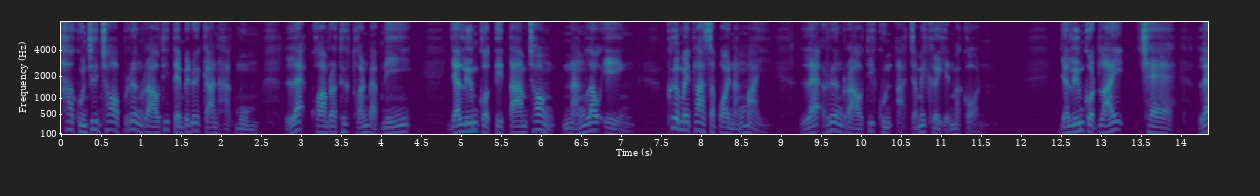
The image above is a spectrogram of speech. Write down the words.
ถ้าคุณชื่นชอบเรื่องราวที่เต็มไปด้วยการหักมุม และความระทึกถอนแบบนี้ อย่าลืมกดติดตามช่องหนังเล่าเอง เพื่อไม่พลาดสปอยหนังใหม่ และเรื่องราวที่คุณอาจจะไม่เคยเห็นมาก่อน อย่าลืมกดไลค์แชร์ และ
